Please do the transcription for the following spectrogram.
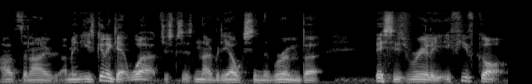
I don't know. I mean, he's going to get work just because there's nobody else in the room, but this is really if you've got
